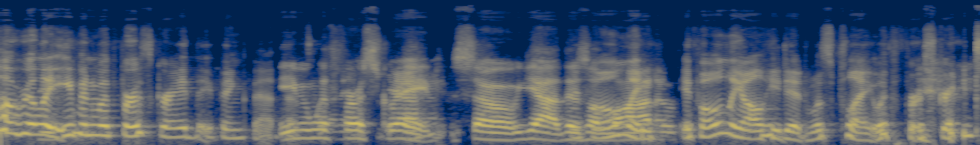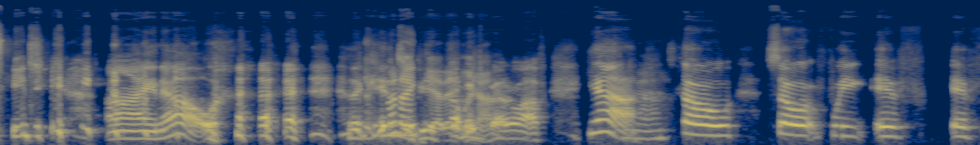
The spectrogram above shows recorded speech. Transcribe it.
Oh, really? And even with first grade, they think that. Even with funny. first grade. Yeah. So, yeah, there's if a only, lot of. If only all he did was play with first grade teaching. I know. the kids but would be so much yeah. better off. Yeah. yeah. So, so if we, if, if,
